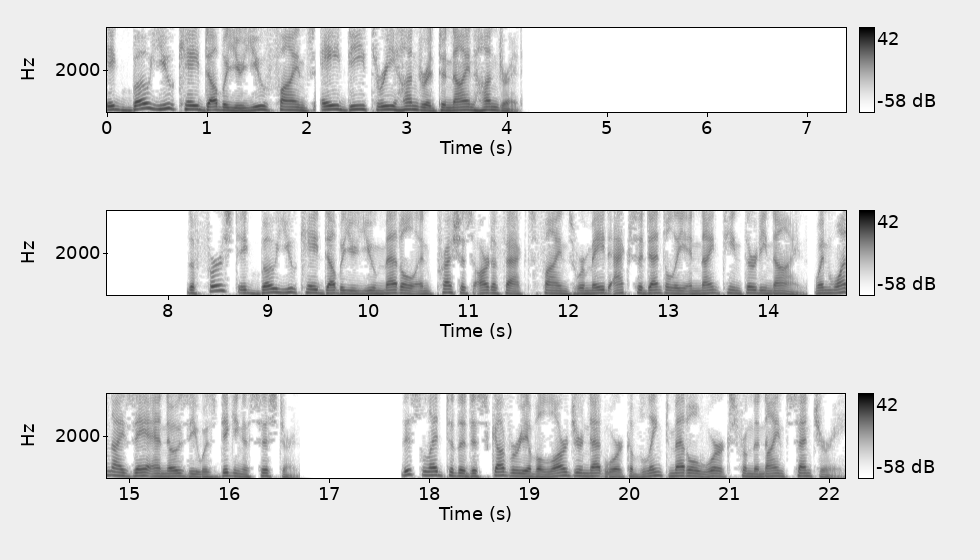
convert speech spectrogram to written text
Igbo UKWU finds AD 300 to 900 The first Igbo UKWU metal and precious artifacts finds were made accidentally in 1939, when one Isaiah Anozie was digging a cistern. This led to the discovery of a larger network of linked metal works from the 9th century.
